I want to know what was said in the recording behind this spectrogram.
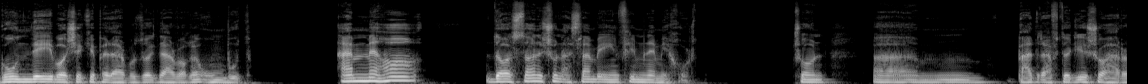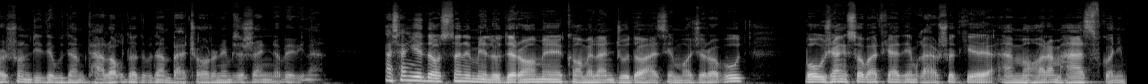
گنده باشه که پدر بزرگ در واقع اون بود. امه ها داستانشون اصلا به این فیلم نمی‌خورد. چون بدرفتاری شوهراشون دیده بودم طلاق داده بودم بچه ها رو نمیذاشتن اینا ببینن. اصلا یه داستان ملودرام کاملا جدا از این ماجرا بود. با اوژنگ صحبت کردیم قرار شد که امه ها هم حذف کنیم.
